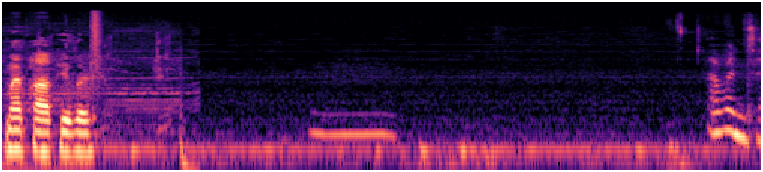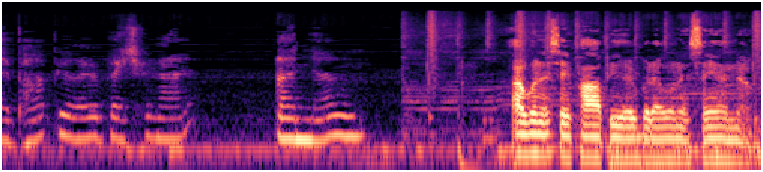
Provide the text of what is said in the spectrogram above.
Am I popular? Mm. I wouldn't say popular, but you're not unknown. I wouldn't say popular, but I wouldn't say unknown.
